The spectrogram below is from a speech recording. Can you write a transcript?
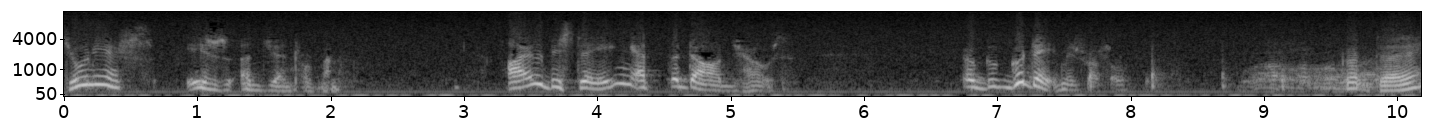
Junius is a gentleman. I'll be staying at the Dodge House. Uh, g- good day, Miss Russell. Good day.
